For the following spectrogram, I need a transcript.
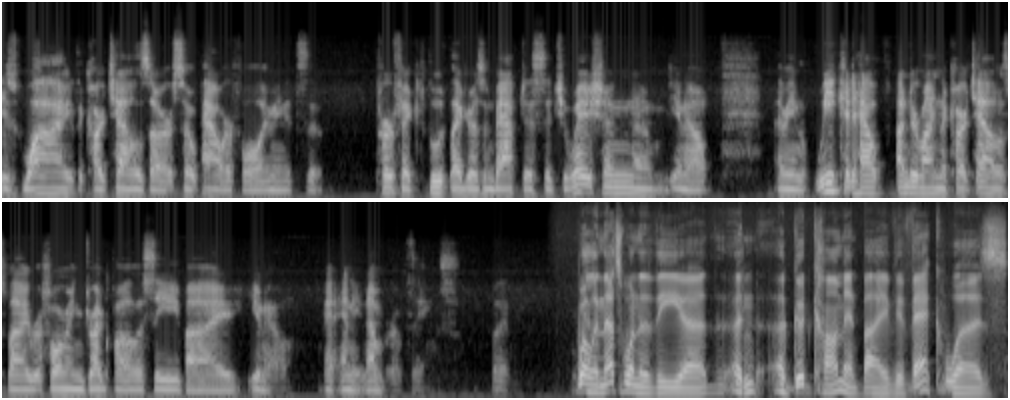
is why the cartels are so powerful. I mean, it's a perfect bootleggers and Baptist situation. Um, you know, I mean, we could help undermine the cartels by reforming drug policy, by, you know, any number of things. But well, and that's one of the uh, a, a, good comment by Vivek was,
